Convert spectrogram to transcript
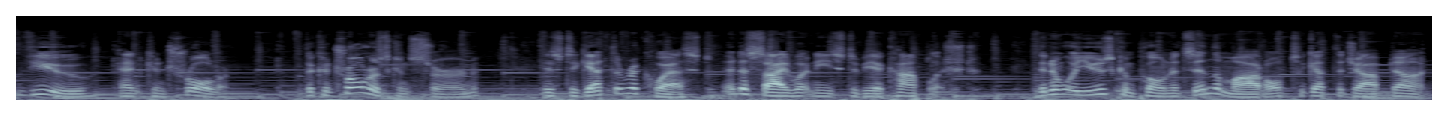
View, and Controller. The controller's concern is to get the request and decide what needs to be accomplished. Then it will use components in the model to get the job done.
